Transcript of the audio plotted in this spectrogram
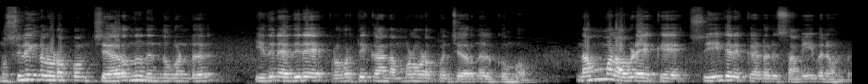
മുസ്ലിങ്ങളോടൊപ്പം ചേർന്ന് നിന്നുകൊണ്ട് ഇതിനെതിരെ പ്രവർത്തിക്കാൻ നമ്മളോടൊപ്പം ചേർന്ന് നിൽക്കുമ്പോൾ നമ്മൾ അവിടെയൊക്കെ സ്വീകരിക്കേണ്ട ഒരു സമീപനമുണ്ട്.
